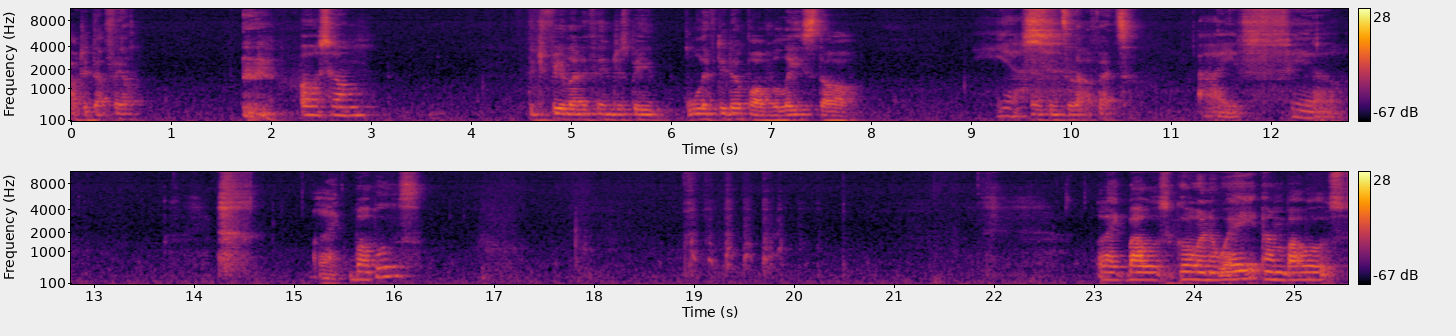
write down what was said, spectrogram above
How did that feel? Awesome. Did you feel anything just be lifted up or released or Yes, anything to that effect? I feel like bubbles. Like bubbles going away and bubbles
